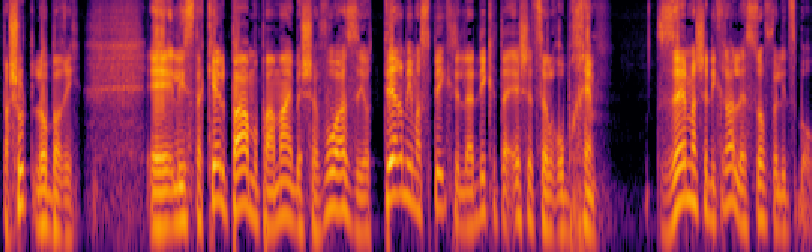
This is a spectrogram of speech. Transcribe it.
פשוט לא בריא. Uh, להסתכל פעם או פעמיים בשבוע זה יותר ממספיק להדליק את האש אצל רובכם. זה מה שנקרא לאסוף ולצבור.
